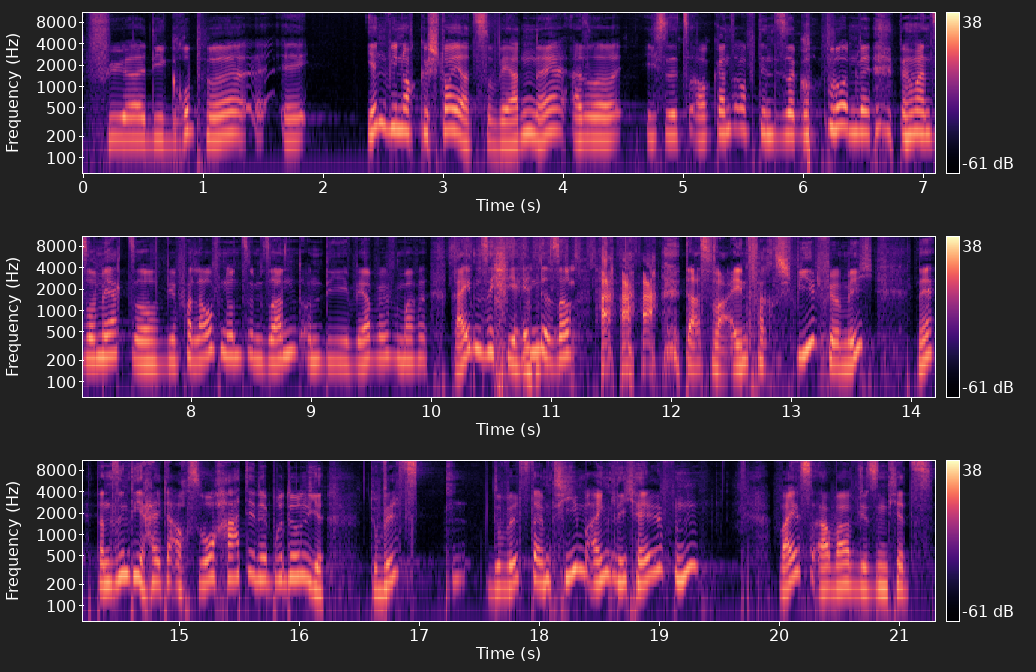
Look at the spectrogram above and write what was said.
für die Gruppe, äh, irgendwie noch gesteuert zu werden. Ne? Also ich sitze auch ganz oft in dieser Gruppe und wenn, wenn, man so merkt, so wir verlaufen uns im Sand und die Werwölfe machen, reiben sich die Hände so, das war einfaches Spiel für mich, ne? dann sind die halt auch so hart in der Bredouille. Du willst, du willst deinem Team eigentlich helfen, weiß aber, wir sind jetzt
